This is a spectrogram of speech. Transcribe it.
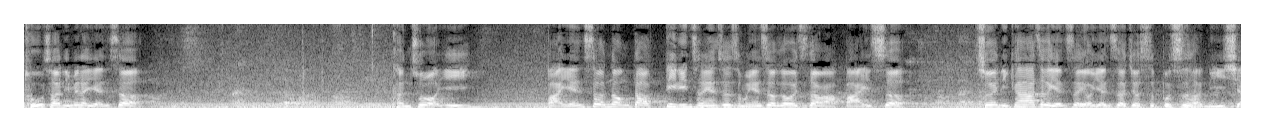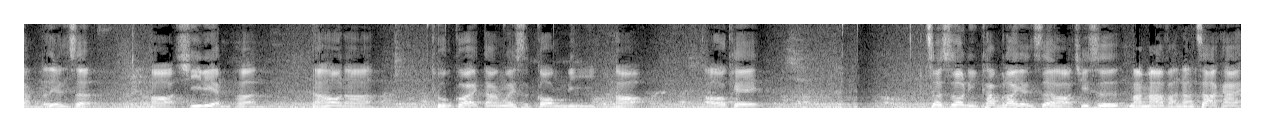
图层里面的颜色，Ctrl 一，把颜色弄到第零层颜色是什么颜色？各位知道吗？白色。所以你看它这个颜色有颜色，就是不是很理想的颜色。哦，洗脸盆，然后呢，图块单位是公里。哦，OK。这时候你看不到颜色哈，其实蛮麻烦的。炸开，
